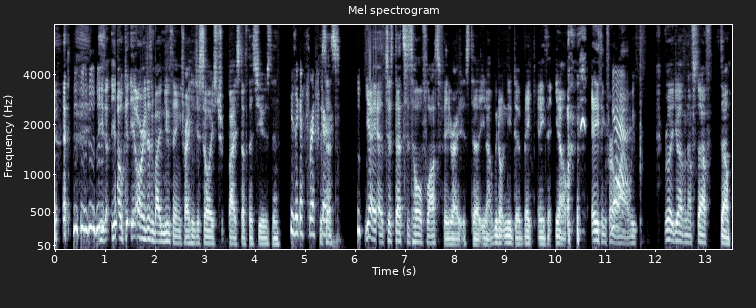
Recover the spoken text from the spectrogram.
he's you know, or he doesn't buy new things, right? He just always tr- buys stuff that's used, and He's like a thrifter. yeah, yeah. It's just that's his whole philosophy, right? Is to you know we don't need to make anything, you know, anything for a while. We really do have enough stuff, so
